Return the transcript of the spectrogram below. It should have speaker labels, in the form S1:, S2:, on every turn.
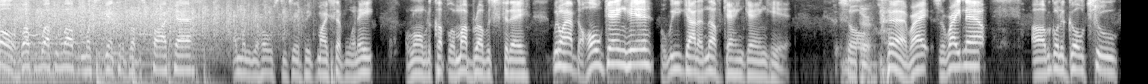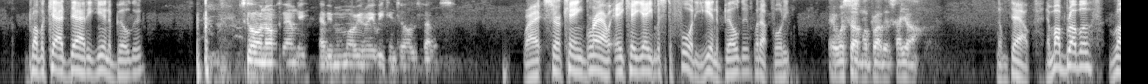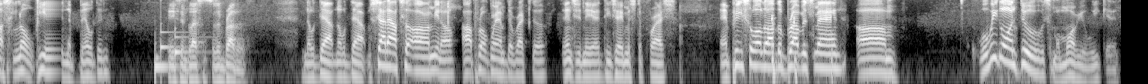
S1: So, welcome, welcome, welcome once again to the Brothers Podcast. I'm one of your hosts, DJ Big Mike 718, along with a couple of my brothers today. We don't have the whole gang here, but we got enough gang gang here. So, yes, right. So right now, uh, we're gonna go to Brother Cat Daddy here in the building.
S2: What's going on, family? Happy Memorial Day weekend to all the fellas.
S1: Right, Sir King Brown, aka Mr. 40, here in the building. What up, 40?
S3: Hey, what's up, my brothers? How y'all?
S1: No doubt. And my brother Russ Lowe here in the building.
S4: Peace and blessings to the brothers.
S1: No doubt, no doubt. Shout out to um, you know, our program director, engineer, DJ Mr. Fresh. And peace to all the other brothers, man. Um, what we gonna do is Memorial Weekend.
